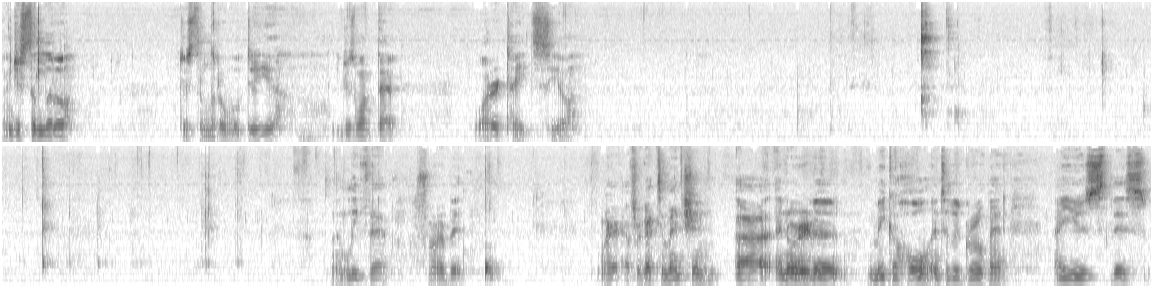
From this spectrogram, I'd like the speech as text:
and just a little just a little will do you You just want that watertight seal. I'll leave that for a bit. Alright, I forgot to mention, uh, in order to make a hole into the grow bed, I use this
